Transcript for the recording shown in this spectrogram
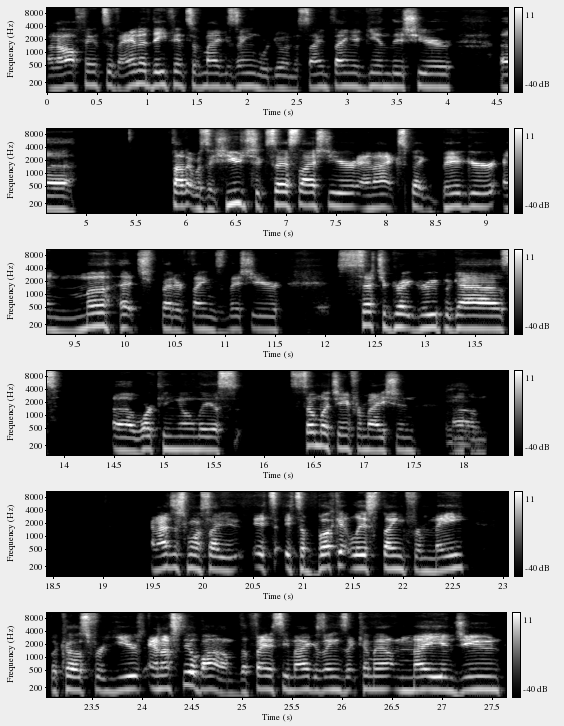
an offensive and a defensive magazine. We're doing the same thing again this year. Uh, thought it was a huge success last year, and I expect bigger and much better things this year. Such a great group of guys uh, working on this. So much information. Mhm. Um, and I just want to say it's it's a bucket list thing for me because for years, and I still buy them. The fantasy magazines that come out in May and June,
